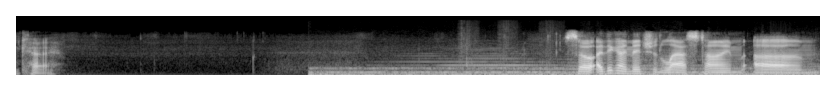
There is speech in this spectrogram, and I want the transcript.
Okay. So I think I mentioned last time, um,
